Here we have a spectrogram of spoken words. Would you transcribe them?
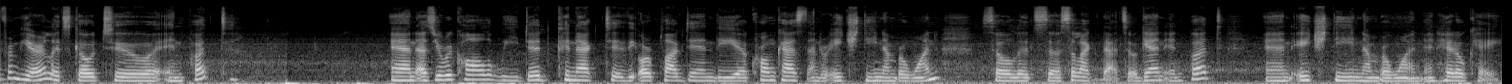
And from here, let's go to input. And as you recall, we did connect the or plugged in the uh, Chromecast under HD number one. So let's uh, select that. So again, input and HD number one and hit OK.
